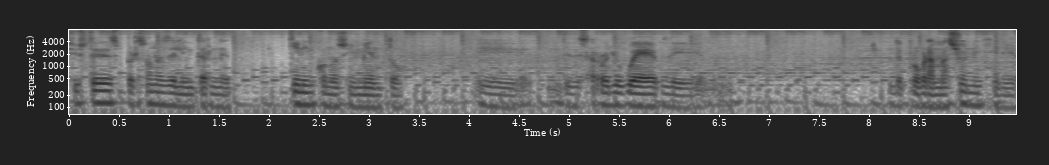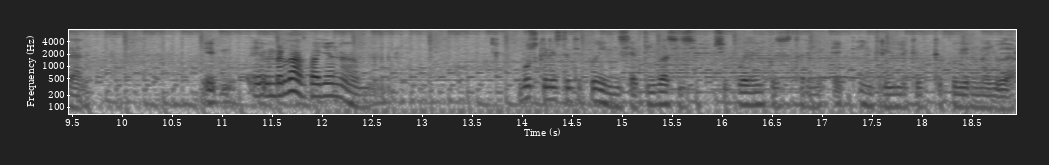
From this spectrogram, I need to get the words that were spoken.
si ustedes personas del internet tienen conocimiento eh, de desarrollo web, de, de programación en general, eh, en verdad vayan a busquen este tipo de iniciativas y si, pueden pues estaría increíble que, pudieran ayudar.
